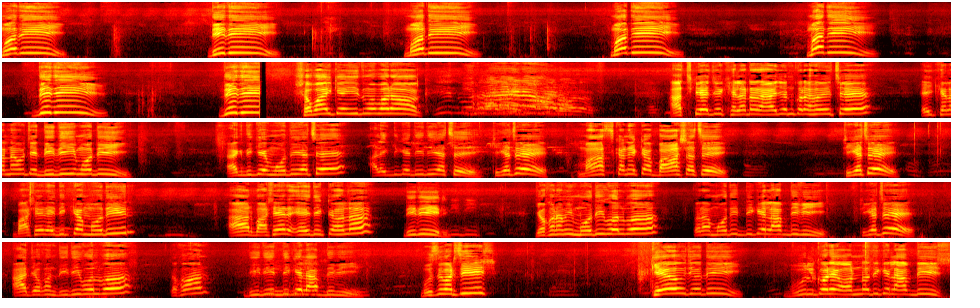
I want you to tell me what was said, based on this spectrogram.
মোদি! দিদি! মোদি! মোদি! মোদি! দিদি! দিদি! সবাইকে ঈদ মোবারক! আজকে যে খেলাটার আয়োজন করা হয়েছে, এই খেলার নাম হচ্ছে দিদি মোদি। একদিকে মোদি আছে আর একদিকে দিদি আছে, ঠিক আছে? মাঝখানে একটা বাঁশ আছে, ঠিক আছে? বাঁশের এই দিকটা মোদির আর বাসের এই দিকটা হলো দিদির। যখন আমি মোদি বলব তোরা মোদির দিকে লাভ দিবি ঠিক আছে? আর যখন দিদি বলব তখন দিদির দিকে লাভ দিবি। বুঝতে পারছিস? কেউ যদি ভুল করে অন্য দিকে লাভ দিস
